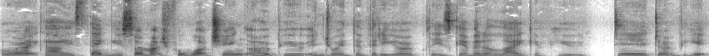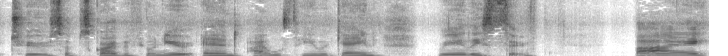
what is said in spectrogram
Alright guys, thank you so much for watching. I hope you enjoyed the video. Please give it a like if you did. Don't forget to subscribe if you're new and I will see you again really soon. Bye!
